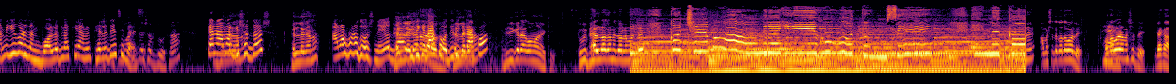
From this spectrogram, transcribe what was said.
আমি কি করে জানি বলদ নাকি আমি ফেলে দিয়েছি ব্যাস। হ্যাঁ? কেন আমার কিসের দোষ? ফেললে কেন? আমার কোনো দোষ নেই। ও দিদিকে রাখো দিদিকে রাখো। দিদিকে রাখো মানে কি? তুমি ফেলবা কেন জলে মধ্যে? কুছ মাঙ্গ রহি হু তুমসে ইনকা আমার সাথে কথা বলে? কথা হ্যাঁ। বলে আমার সাথে? দেখা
